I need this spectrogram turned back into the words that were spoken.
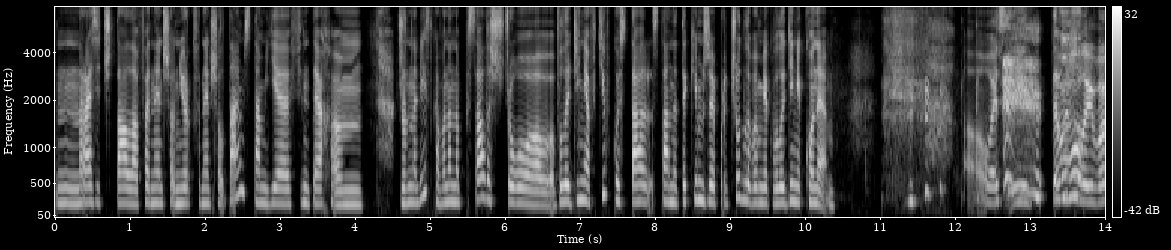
наразі читала Financial, New York Financial Times, там є фінтех ем, журналістка. Вона написала, що володіння автівкою стане таким же причудливим, як володіння конем. Ось і тому, Можливо.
